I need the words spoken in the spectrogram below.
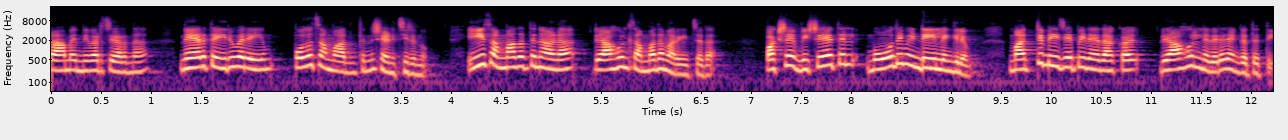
റാം എന്നിവർ ചേർന്ന് നേരത്തെ ഇരുവരെയും പൊതുസംവാദത്തിന് ക്ഷണിച്ചിരുന്നു. ഈ സംവാദത്തിനാണ് രാഹുൽ സമ്മതം അറിയിച്ചത്. പക്ഷേ വിഷയത്തിൽ മോദി മിണ്ടിയില്ലെങ്കിലും മറ്റ് ബി ജെ പി നേതാക്കൾ രാഹുലിനെതിരെ രംഗത്തെത്തി.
